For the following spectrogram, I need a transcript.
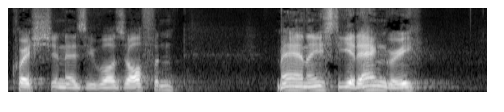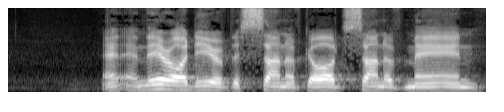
questioned as he was often. Man, they used to get angry. And, and their idea of the Son of God, Son of Man,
